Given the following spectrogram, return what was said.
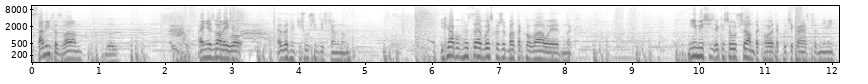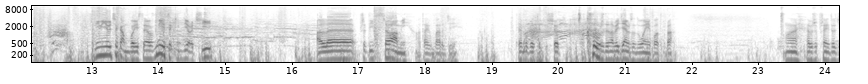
Sam ich rozwalam. Ej, nie zwalaj, bo ja zaraz jakieś łucznicy ściągną. I chyba poprzez całe wojsko, żeby atakowało jednak. Nie myślisz, jak jeszcze uczyłam tak mowę, tak uciekając przed nimi. Przed nimi nie uciekam, bo jestem w miejscu, jak idioci. Ale przed ich strzałami, o tak bardziej. Ja mogę taki się... od- Kurde, no wiedziałem, że długo nie potrwa. Ech, dobrze przynajmniej to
